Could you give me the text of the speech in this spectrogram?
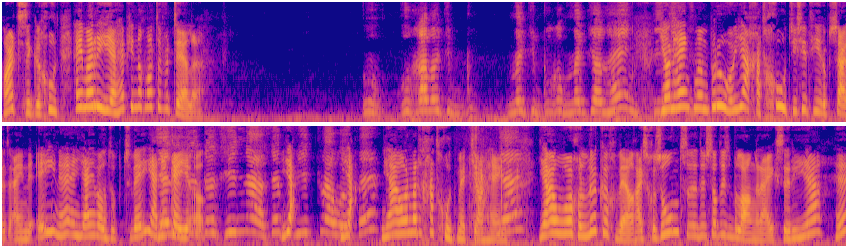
hartstikke goed. Hé hey Maria, heb je nog wat te vertellen? Hoe, hoe gaat het met die, met die broer, met Jan Henk? Die- Jan Henk, mijn broer, ja, gaat goed. Die zit hier op Zuideinde 1, hè? En jij woont op 2. Ja, die Ja, ken je ook. dat is hiernaast, hè? Ja. 412, Ja, hè? ja hoor, maar dat gaat goed met Jan Henk. Ja? Ja hoor, gelukkig wel. Hij is gezond, eh, dus dat is het belangrijkste, Ria. hè?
